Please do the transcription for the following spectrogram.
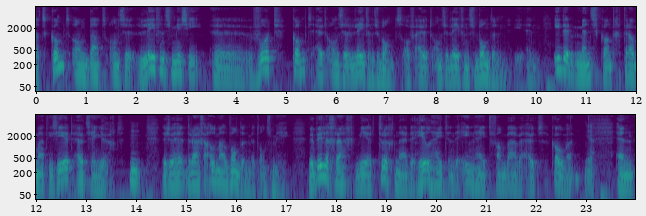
dat komt omdat onze levensmissie uh, voortkomt uit onze levenswond of uit onze levenswonden. En Ieder mens komt getraumatiseerd uit zijn jeugd. Hm. Dus we dragen allemaal wonden met ons mee. We willen graag weer terug naar de heelheid en de eenheid van waar we uitkomen. Ja. En,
